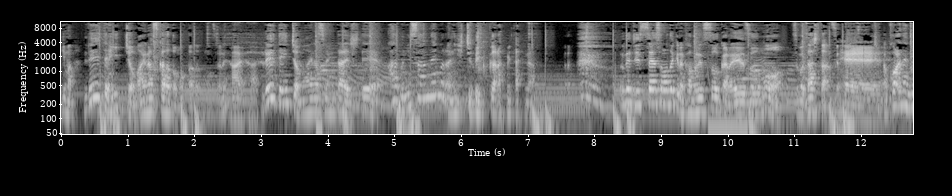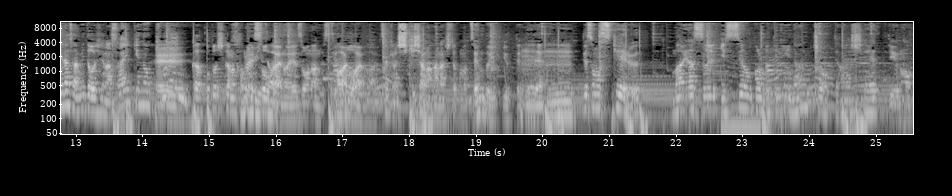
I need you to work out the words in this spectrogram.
今0.1兆マイナスかだと思ったんだと思うんですよね。はいはい。0.1兆マイナスに対して、あ、でも2、3年ぐらい2兆いくからみたいな。で、実際その時の株主総会の映像もすごい出したんですよ。へこれね、皆さん見てほしいのは、最近の去年か今年かの株主総会の映像なんですけど、はいはいはい、さっきの指揮者の話とかも全部言ってて、で、そのスケール、マイナス1000億の時に何兆って話でっていうのを、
